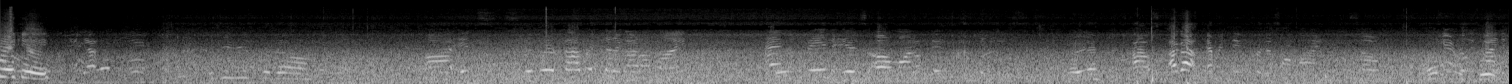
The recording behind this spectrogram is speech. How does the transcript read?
Rikki. Yep. What's your use for down? Um, uh, it's zipper fabric that I got online. And the fin is a uh, monofin. Oh, yeah? Uh, I got everything for this online, so I can't really oh, find it.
